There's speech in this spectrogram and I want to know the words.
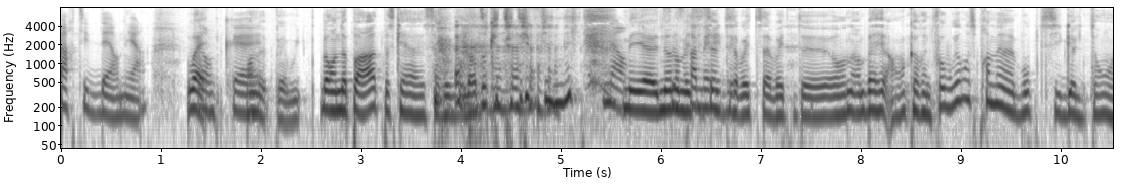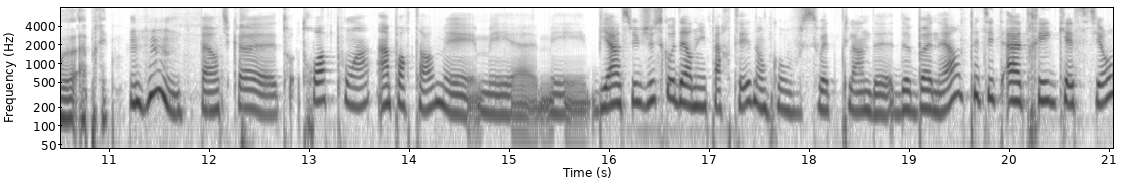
partie de dernière. Ouais. Donc, euh, On ben oui. Ben, on n'a pas hâte parce que ça va vouloir dire que tout est fini. non. Mais euh, non, non, mais c'est ça, ça va être, ça va être, euh, on, ben, encore une fois, oui, on se promet un beau petit gueuleton euh, après. Ben, en tout cas, tro- trois points importants, mais, mais, mais bien à suivre jusqu'au dernier party. Donc, on vous souhaite plein de, de bonheur. Petite intrigue, question.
